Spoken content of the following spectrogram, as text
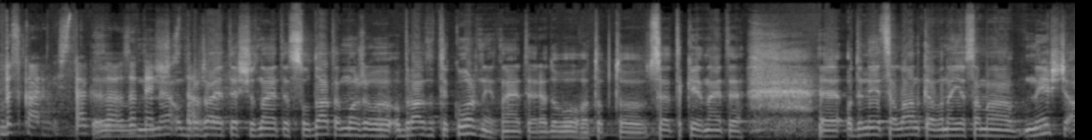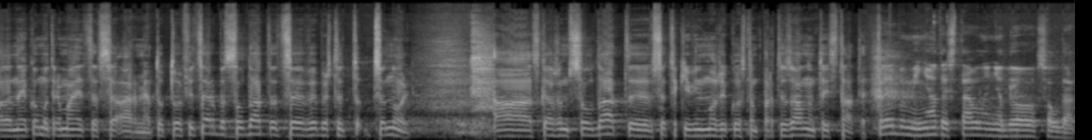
безкарність, так? За, за те, Е, Мене що ображає те, що знаєте, солдата може образити кожний, знаєте, рядового. Тобто, це таке, знаєте, е, одиниця ланка, вона є сама нижча, але на якому тримається вся армія. Тобто офіцер без солдата це, вибачте, це ноль. А скажімо, солдат, е, все-таки він може якось там партизаном та й стати. Треба міняти ставлення до солдат.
